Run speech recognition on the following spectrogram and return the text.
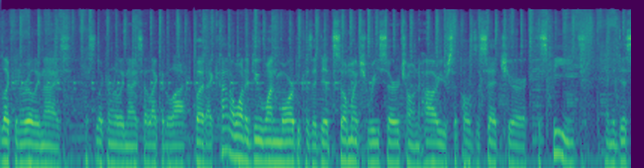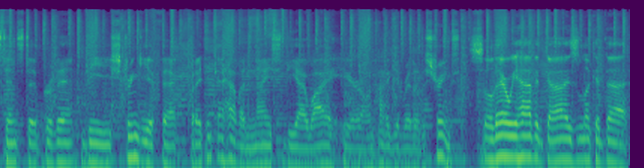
Looking really nice. It's looking really nice. I like it a lot. But I kind of want to do one more because I did so much research on how you're supposed to set your the speeds and the distance to prevent the stringy effect. But I think I have a nice DIY here on how to get rid of the strings. So there we have it guys. Look at that.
